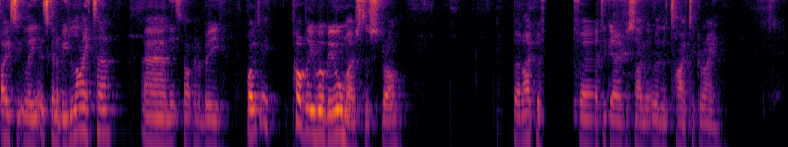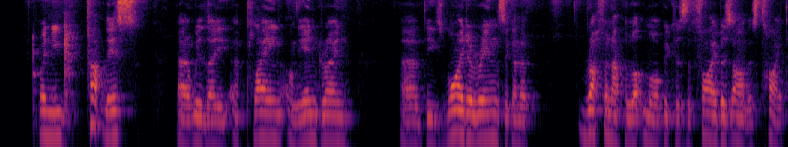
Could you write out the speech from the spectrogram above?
Basically, it's going to be lighter and it's not going to be, well, it probably will be almost as strong, but I prefer to go for something with a tighter grain. When you cut this uh, with a, a plane on the end grain, uh, these wider rings are going to roughen up a lot more because the fibres aren't as tight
